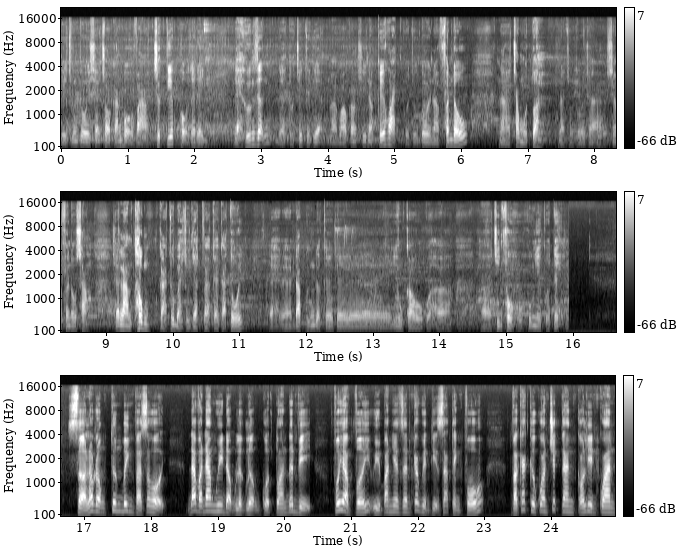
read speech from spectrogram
thì chúng tôi sẽ cho cán bộ vào trực tiếp hộ gia đình để hướng dẫn để tổ chức thực hiện và báo cáo chí là kế hoạch của chúng tôi là phấn đấu là trong một tuần là chúng tôi sẽ, sẽ phấn đấu xong sẽ làm thông cả thứ bảy chủ nhật và kể cả tối để đáp ứng được cái, cái yêu cầu của uh, chính phủ cũng như của tỉnh. Sở Lao động Thương binh và Xã hội đã và đang huy động lực lượng của toàn đơn vị phối hợp với Ủy ban Nhân dân các huyện thị xã thành phố và các cơ quan chức năng có liên quan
